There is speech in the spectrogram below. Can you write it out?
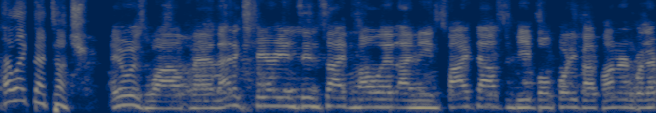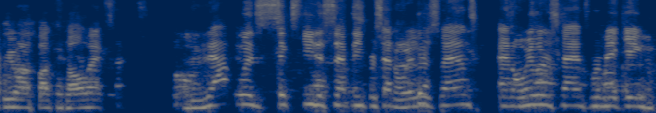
I like that touch. It was wild, man. That experience inside Mullet, I mean, 5,000 people, 4,500, whatever you want to fucking call it. That was 60 to 70% Oilers fans, and Oilers fans were making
